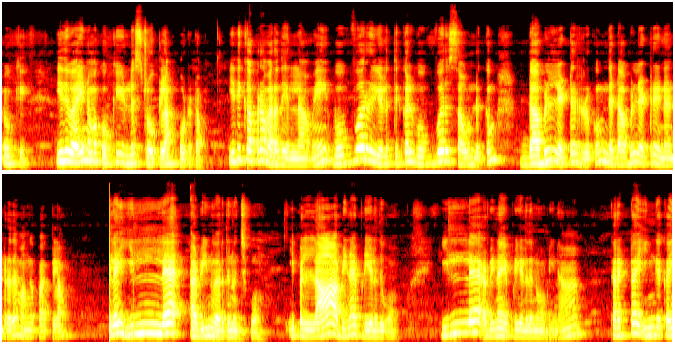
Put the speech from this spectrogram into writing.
ஓகே. இதுவரை நம்ம கொக்கியுள்ள ஸ்ட்ரோக்லாம் போட்டுட்டோம். இதுக்கப்புறம் வர்றது எல்லாமே ஒவ்வொரு எழுத்துக்கள் ஒவ்வொரு சவுண்டுக்கும் டபுள் லெட்டர் இருக்கும். இந்த டபுள் லெட்டர் என்னன்றதை வாங்க பார்க்கலாம். இதில் இல்லை அப்படின்னு வருதுன்னு வச்சுக்குவோம். இப்போ லா அப்படின்னா எப்படி எழுதுவோம்? இல்லை அப்படின்னா எப்படி எழுதணும் அப்படின்னா கரெக்டாக இங்கே கை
